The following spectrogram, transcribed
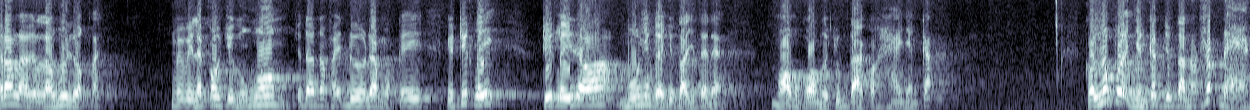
cái đó là là quy luật thôi. Bởi vì là câu chuyện ngụ ngôn cho nên nó phải đưa ra một cái cái triết lý. Triết lý đó muốn nhắn gửi chúng ta như thế này mỗi một con người chúng ta có hai nhân cách. Có lúc đó, nhân cách chúng ta nó rất đẹp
